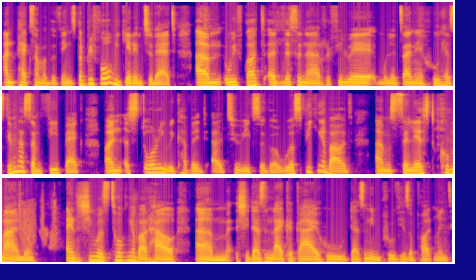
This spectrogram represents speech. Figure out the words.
unpack some of the things. But before we get into that, um, we've got a listener, Refilwe Muletsane, who has given us some feedback on a story we covered uh, two weeks ago. We were speaking about um, Celeste Kumalo, and she was talking about how um, she doesn't like a guy who doesn't improve his apartment.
